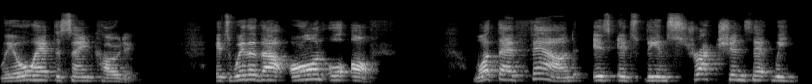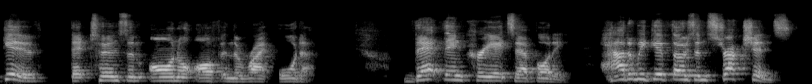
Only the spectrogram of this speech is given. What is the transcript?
We all have the same coding. It's whether they're on or off. What they've found is it's the instructions that we give that turns them on or off in the right order. That then creates our body. How do we give those instructions?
